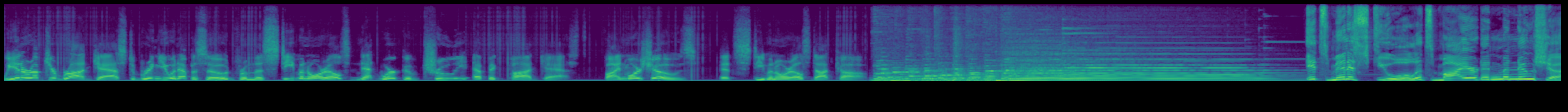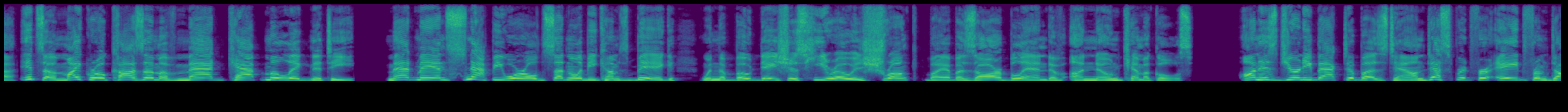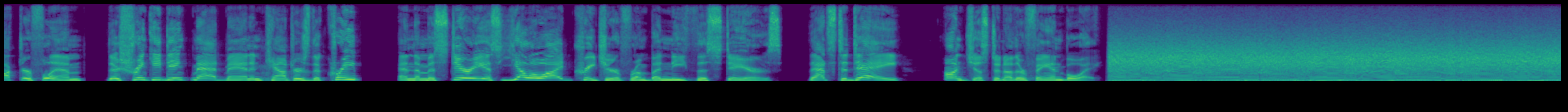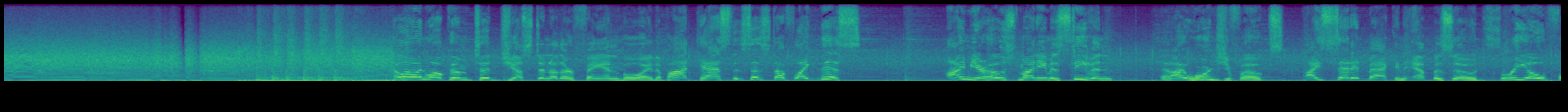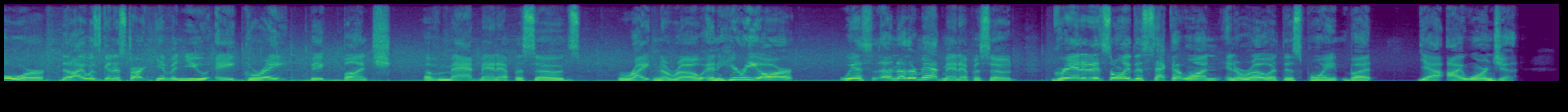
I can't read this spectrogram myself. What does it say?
We interrupt your broadcast to bring you an episode from the Steeven Orr Else network of truly epic podcasts. Find more shows at SteevenOrrElse.com. It's minuscule, it's mired in minutia. It's a microcosm of madcap malignity. Madman's snappy world suddenly becomes big when the bodacious hero is shrunk by a bizarre blend of unknown chemicals. On his journey back to Buzztown, desperate for aid from Dr. Flem, the shrinky dink madman encounters the creep and the mysterious yellow eyed creature from beneath the stairs. That's today on Just Another Fanboy. Hello and welcome to Just Another Fanboy, the podcast that says stuff like this. I'm your host. My name is Steeven, and I warned you folks. I said it back in episode 304 that I was going to start giving you a great big bunch of Madman episodes right in a row. And here we are with another Madman episode. Granted, it's only the second one in a row at this point, but yeah, I warned you.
